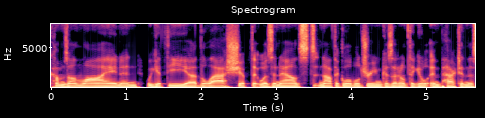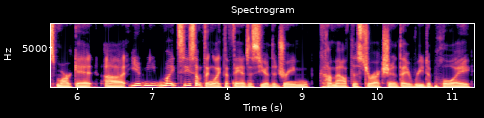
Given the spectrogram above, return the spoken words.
comes online and we get the uh, the last ship that was announced, not the Global Dream because I don't think it will impact in this market. Uh, you, you, might see something like the Fantasy or the Dream come out this direction if they redeploy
